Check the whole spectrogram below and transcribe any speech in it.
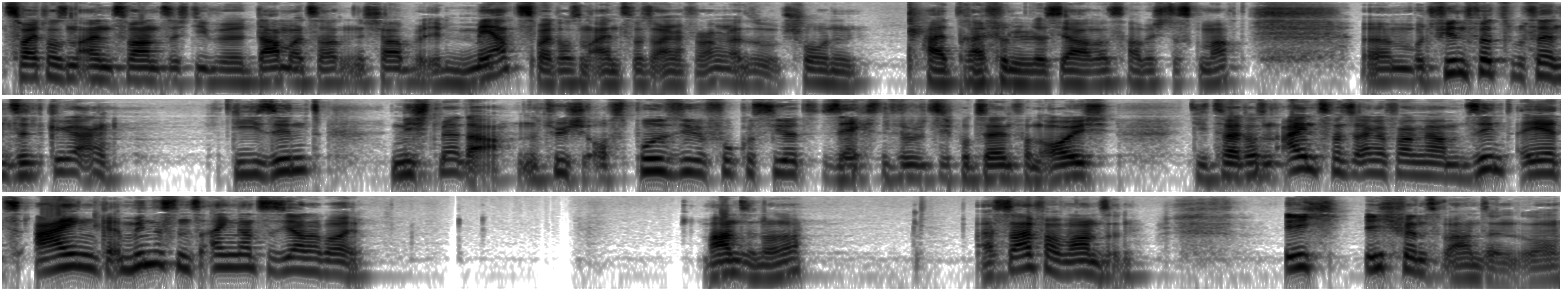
2021, die wir damals hatten. Ich habe im März 2021 angefangen, also schon halt drei Viertel des Jahres habe ich das gemacht. Ähm, und 44% sind gegangen. Die sind nicht mehr da. Natürlich aufs Positive fokussiert. 56% von euch, die 2021 angefangen haben, sind jetzt ein, mindestens ein ganzes Jahr dabei. Wahnsinn, oder? Das ist einfach Wahnsinn. Ich, ich finde es Wahnsinn. So.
